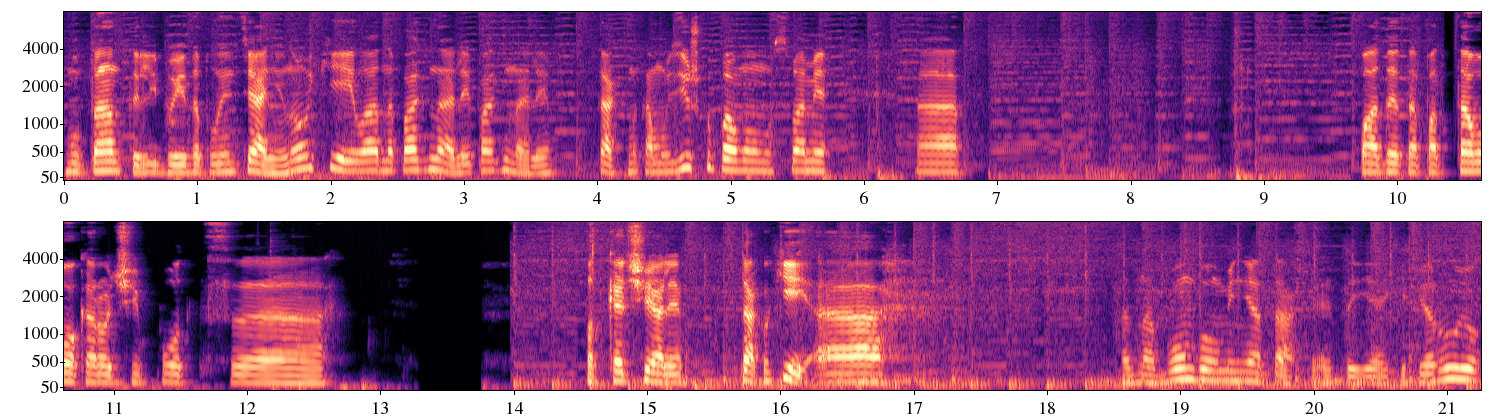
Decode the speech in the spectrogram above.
мутанты, либо инопланетяне. Ну окей, ладно, погнали, погнали. Так, мы там узишку, по-моему, с вами а, под это, под того, короче, под... А, подкачали. Так, окей, а... Одна бомба у меня. Так, это я экипирую.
